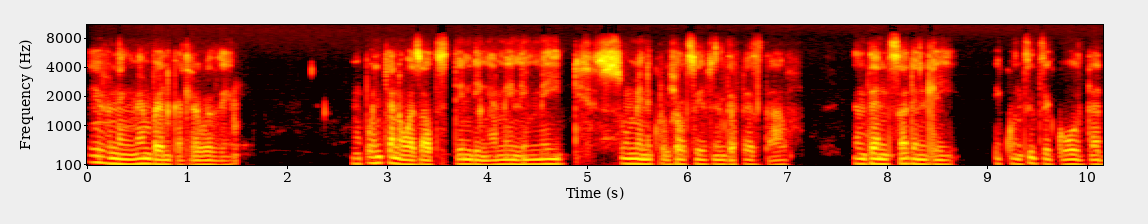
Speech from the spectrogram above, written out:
Evening, member and Katlawadi. Mponchana was outstanding. I mean, he made so many crucial saves in the first half. And then suddenly, he concedes a goal that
